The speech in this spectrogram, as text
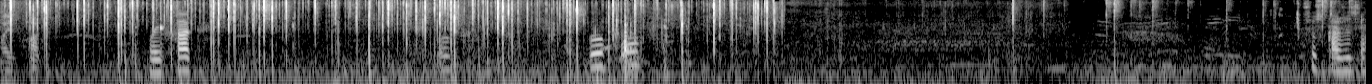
Лайфхак. Лайфхак. Оп. Оп, оп. Що скажете?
